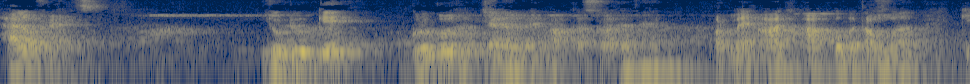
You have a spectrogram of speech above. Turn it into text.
हेलो फ्रेंड्स यूट्यूब के गुरुकुल हब चैनल में आपका स्वागत है। और मैं आज आपको बताऊँगा कि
